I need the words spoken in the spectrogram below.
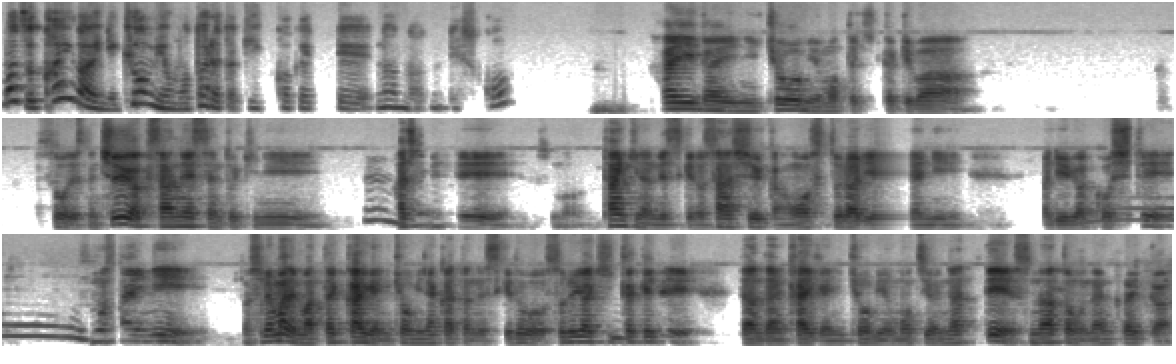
まず海外に興味を持たれたきっかけって何なんですか？海外に興味を持ったきっかけは、そうですね。中学3年生の時に、うん初めて、その短期なんですけど、3週間オーストラリアにまあ留学をして、その際に、まあそれまで全く海外に興味なかったんですけど、それがきっかけで、だんだん海外に興味を持つようになって、その後も何回か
